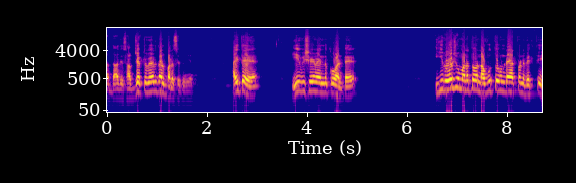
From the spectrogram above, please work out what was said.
అది అది సబ్జెక్ట్ వేరు దాని పరిస్థితి వేరు. అయితే ఈ విషయం ఎందుకు అంటే ఈరోజు మనతో నవ్వుతూ ఉండేటువంటి వ్యక్తి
